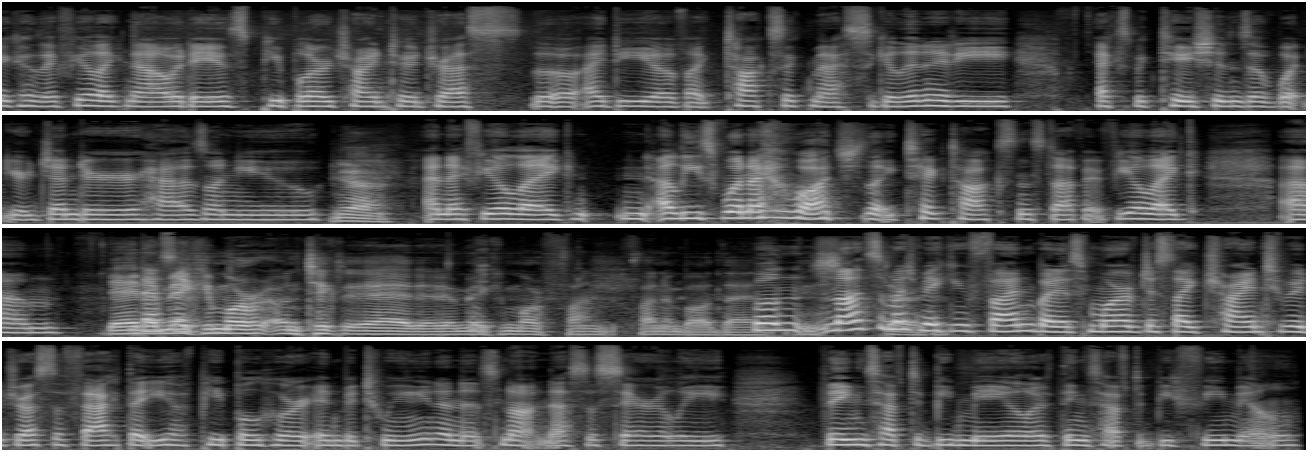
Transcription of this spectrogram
because I feel like nowadays people are trying to address the idea of like toxic masculinity, expectations of what your gender has on you. yeah. And I feel like, at least when I watch like TikToks and stuff, I feel like, um, Yeah, they're That's like- making more on TikTok. Yeah, they're making more fun fun about that. well, not so much making fun, but it's more of just like trying to address the fact that you have people who are in between and it's not necessarily things have to be male or things have to be female.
